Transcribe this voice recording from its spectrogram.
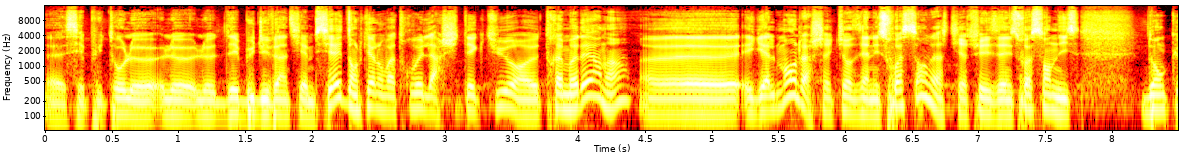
euh, c'est plutôt le, début du XXe siècle, dans lequel on va trouver de l'architecture euh, très moderne, hein, également, de l'architecture des années 60, de l'architecture des années 70. Donc,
